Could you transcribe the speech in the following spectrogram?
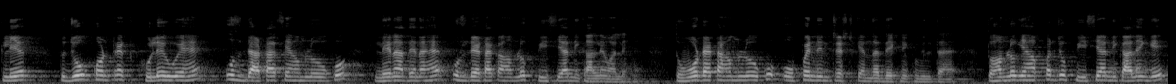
क्लियर तो जो कॉन्ट्रैक्ट खुले हुए हैं, उस डाटा से हम लोगों को लेना देना है। उस डाटा का हम लोग पीसीआर निकालने वाले हैं। तो वो डाटा हम लोगों को ओपन इंटरेस्ट के अंदर देखने को मिलता है। तो हम लोग यहाँ पर जो पीसीआर निकालेंगे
